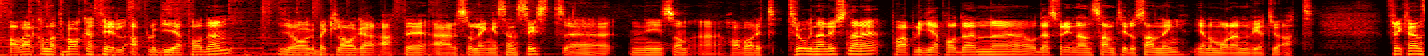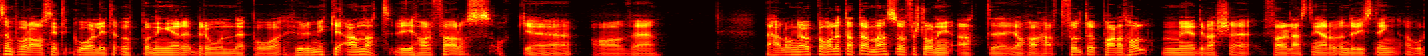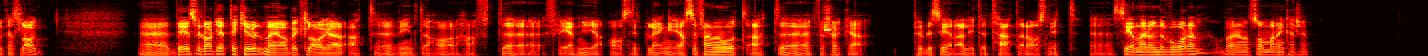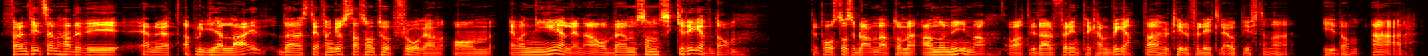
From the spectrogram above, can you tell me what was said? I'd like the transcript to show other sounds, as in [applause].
Ja, välkomna tillbaka till Apologia-podden. Jag beklagar att det är så länge sedan sist. Eh, ni som eh, har varit trogna lyssnare på Apologia-podden eh, och dessförinnan Samtid och sanning genom åren vet ju att frekvensen på våra avsnitt går lite upp och ner beroende på hur mycket annat vi har för oss. Och av det här långa uppehållet att döma så förstår ni att jag har haft fullt upp på annat håll med diverse föreläsningar och undervisning av olika slag. Eh, det är såklart jättekul men jag beklagar att eh, vi inte har haft eh, fler nya avsnitt på länge. Jag ser fram emot att försöka publicera lite tätare avsnitt senare under våren och början av sommaren kanske. För en tid sedan hade vi ännu ett Apologia Live där Stefan Gustafsson tog upp frågan om evangelierna och vem som skrev dem. Det påstås ibland att de är anonyma och att vi därför inte kan veta hur tillförlitliga uppgifterna i dem är.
